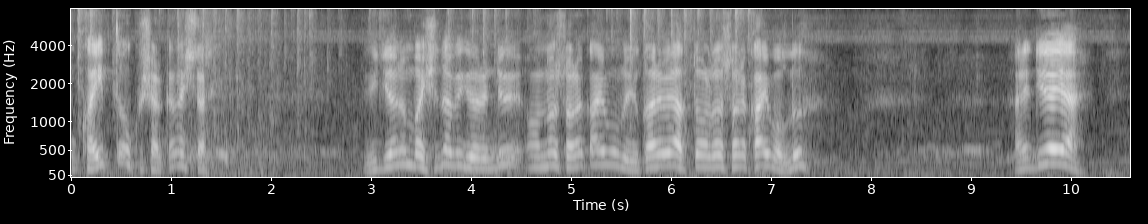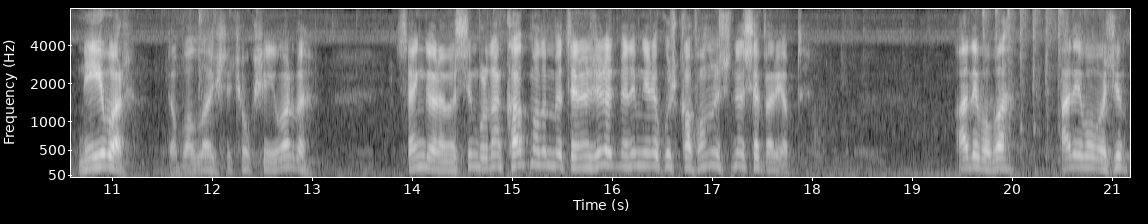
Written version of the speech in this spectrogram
Bu kayıp da o kuş arkadaşlar. Videonun başında bir göründü. Ondan sonra kayboldu. Yukarı bir attı. Oradan sonra kayboldu. Hani diyor ya neyi var? Ya vallahi işte çok şey var da sen göremezsin. Buradan kalkmadım ve tenezzül etmedim. Yine kuş kafamın üstünde sefer yaptı. Hadi baba. Hadi babacığım.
